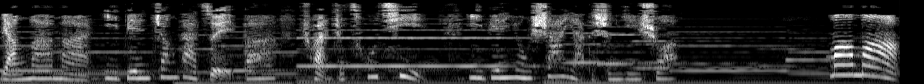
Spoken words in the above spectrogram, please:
羊妈妈一边张大嘴巴喘着粗气，一边用沙哑的声音说：“妈妈，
